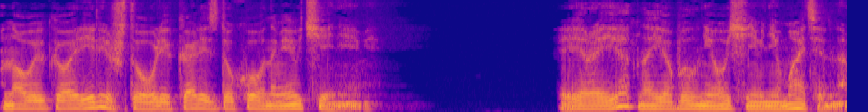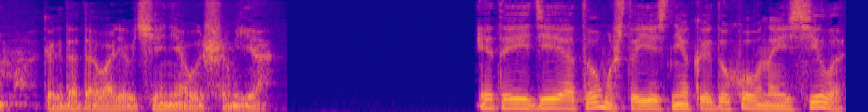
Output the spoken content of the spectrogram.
Но вы говорили, что увлекались духовными учениями. Вероятно, я был не очень внимательным, когда давали учение о Высшем Я. Это идея о том, что есть некая духовная сила,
